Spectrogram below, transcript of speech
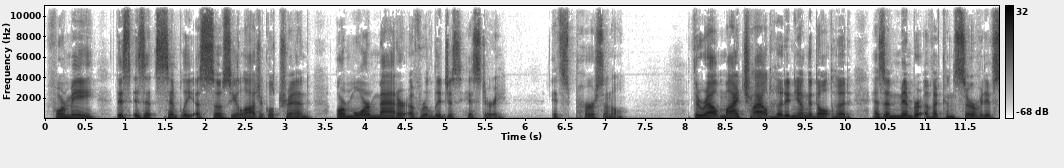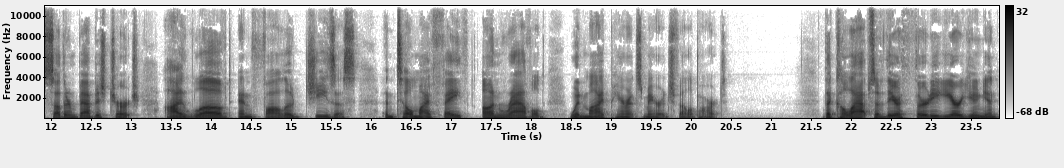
For me, this isn't simply a sociological trend or more matter of religious history. It's personal. Throughout my childhood and young adulthood, as a member of a conservative Southern Baptist church, I loved and followed Jesus until my faith unraveled when my parents' marriage fell apart. The collapse of their 30 year union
